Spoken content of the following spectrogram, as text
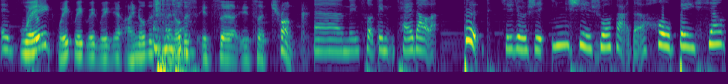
It's Wait, wait, wait, wait, wait. Yeah, I know this. I know this. It's a it's a trunk. 呃，没错，被你猜到了。Boot 其实就是英式说法的后备箱。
